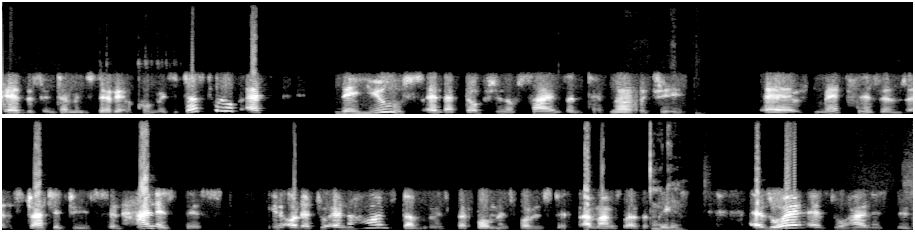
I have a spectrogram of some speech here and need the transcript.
chair this interministerial committee just to look at the use and adoption of science and technology uh, mechanisms and strategies and harness this in order to enhance government's performance, for instance, amongst other okay. things, as well as to harness this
